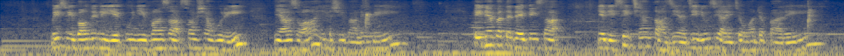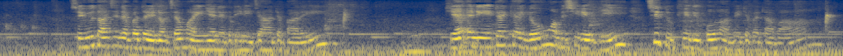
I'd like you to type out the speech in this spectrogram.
။မိတ်ဆွေပေါင်းတဲ့ရဲ့ကုညီမဆဆောက်ရှောက်မှုတွေများစွာရရှိပါလိမ့်မယ်။အိမ်နဲ့ပတ်သက်တဲ့ကိစ္စယနေ့စိတ်ချမ်းသာစရာကြည်နူးစရာတွေကြုံရတတ်ပါတယ်။ဆွေမျိုးသားချင်းနဲ့ပတ်သက်ရင်တော့ကျမ်းမာရေးညံ့တဲ့တတိတွေကြားတတ်ပါတယ်။ရန်အနေတိုက်ခိုက်လုံးဝမရှိတဲ့အပြင်ချစ်သူခင်သူပေါ်လာမယ့်တပတ်တာပါအ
